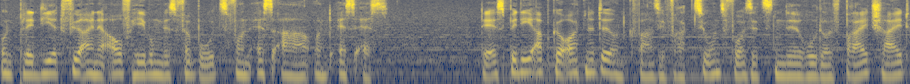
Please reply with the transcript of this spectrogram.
und plädiert für eine Aufhebung des Verbots von SA und SS. Der SPD-Abgeordnete und quasi Fraktionsvorsitzende Rudolf Breitscheid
